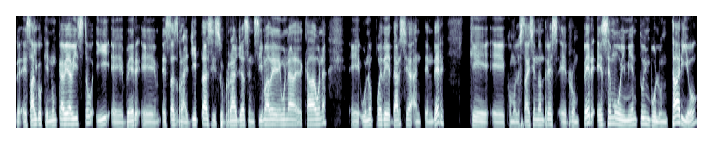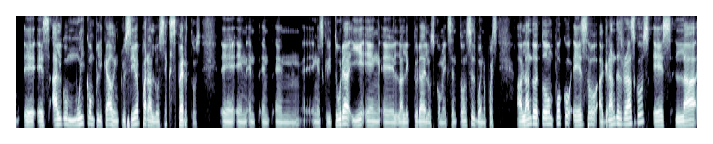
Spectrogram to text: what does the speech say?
es algo que nunca había visto y eh, ver eh, estas rayitas y subrayas encima de una de cada una, eh, uno puede darse a entender que, eh, como lo está diciendo Andrés, eh, romper ese movimiento involuntario eh, es algo muy complicado, inclusive para los expertos en, en, escritura y en la lectura de los cómics. Entonces, bueno, pues hablando de todo un poco, eso a grandes rasgos es la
